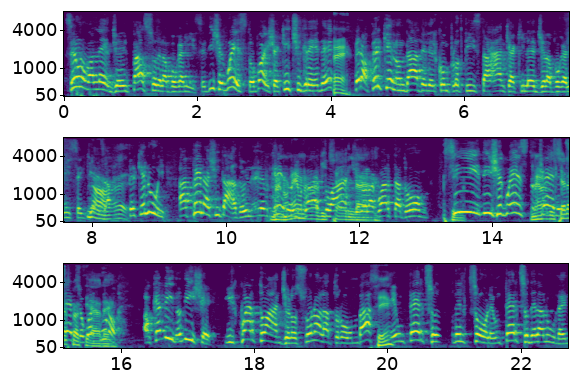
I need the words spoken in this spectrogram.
se uno va a leggere il passo dell'Apocalisse, dice questo, poi c'è chi ci crede, Eh. però perché non date del complottista anche a chi legge l'Apocalisse in chiesa? No, eh. Perché lui ha appena citato, il, eh, Ma credo, non il quarto navicella. angelo, la quarta tomba. Sì. Sì, dice questo, Una cioè nel senso spaziale. qualcuno... Ho capito, dice il quarto angelo suonò la tromba Sì. e un terzo del sole, un terzo della luna e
